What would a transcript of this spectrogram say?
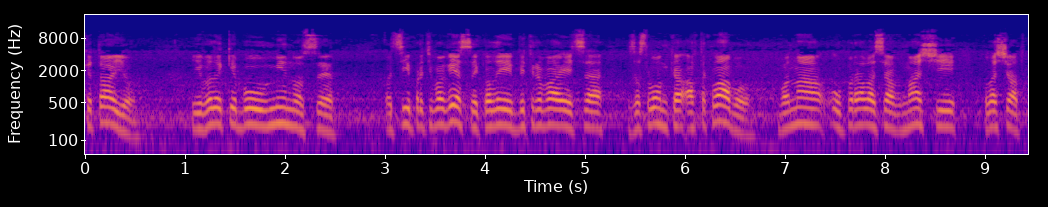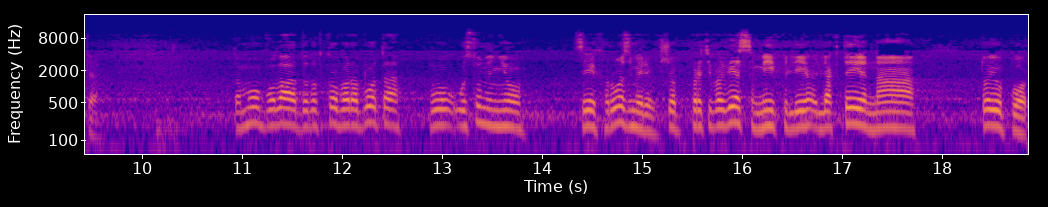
Китаю. І великий був мінус е, оці противовеси, коли відкривається заслонка автоклаву, вона упиралася в наші площадки. Тому була додаткова робота по усуненню цих розмірів, щоб противовес міг лягти на той упор.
